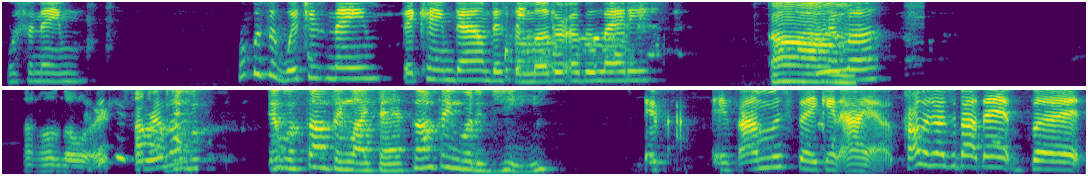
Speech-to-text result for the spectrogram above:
what's her name? What was the witch's name that came down? That's the mother of the ladies. Um, Grilla. Oh Lord, I think it's Grilla. It was, it was something like that. Something with a G. If if I'm mistaken, I apologize about that. But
